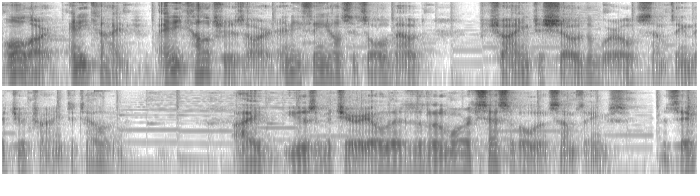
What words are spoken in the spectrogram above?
All art, any kind, any culture's art, anything else, it's all about trying to show the world something that you're trying to tell them. I use a material that is a little more accessible than some things. That's it.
